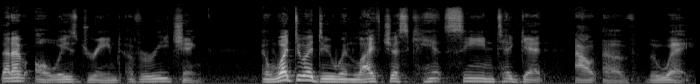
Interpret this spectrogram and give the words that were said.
that I've always dreamed of reaching? And what do I do when life just can't seem to get out of the way?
